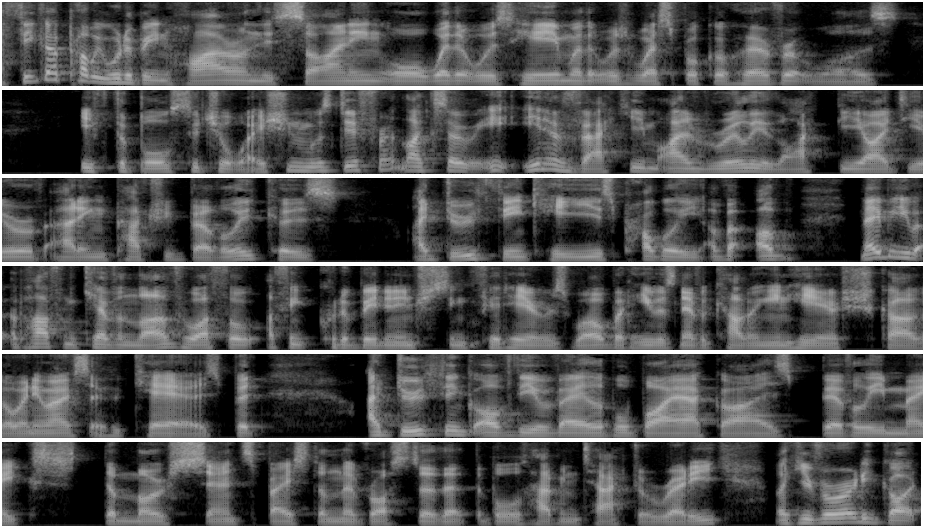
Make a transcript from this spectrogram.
think I probably would have been higher on this signing, or whether it was him, whether it was Westbrook, or whoever it was, if the ball situation was different. Like, so in a vacuum, I really like the idea of adding Patrick Beverley because I do think he is probably of, of, maybe apart from Kevin Love, who I thought I think could have been an interesting fit here as well, but he was never coming in here to Chicago anyway, so who cares? But I do think of the available buyout guys, Beverley makes the most sense based on the roster that the Bulls have intact already. Like you've already got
